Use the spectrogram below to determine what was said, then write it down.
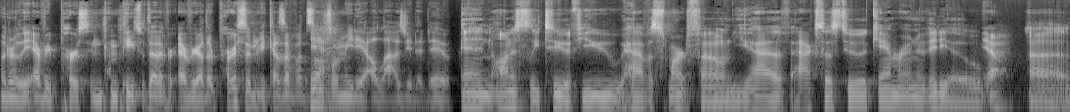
Literally, every person competes with other, every other person because of what Yeah. social media allows you to do. And honestly, too, if you have a smartphone, you have access to a camera and a video Yeah. uh,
